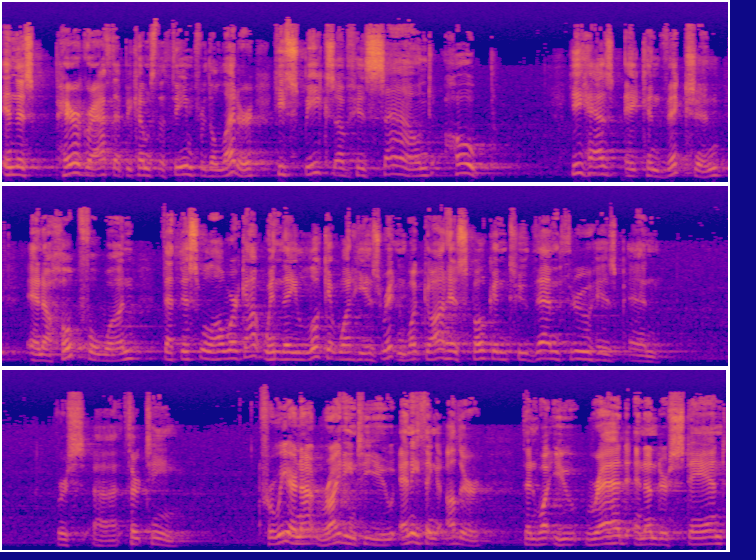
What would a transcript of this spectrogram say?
In this paragraph that becomes the theme for the letter, he speaks of his sound hope. He has a conviction and a hopeful one that this will all work out when they look at what he has written, what God has spoken to them through his pen. Verse uh, 13 For we are not writing to you anything other than what you read and understand,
